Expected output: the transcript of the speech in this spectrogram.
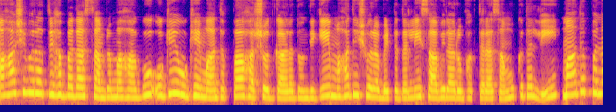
ಮಹಾಶಿವರಾತ್ರಿ ಹಬ್ಬದ ಸಂಭ್ರಮ ಹಾಗೂ ಉಗೆ ಉಗೆ ಮಾದಪ್ಪ ಹರ್ಷೋದ್ಗಾರದೊಂದಿಗೆ ಮಹದೇಶ್ವರ ಬೆಟ್ಟದಲ್ಲಿ ಸಾವಿರಾರು ಭಕ್ತರ ಸಮ್ಮುಖದಲ್ಲಿ ಮಾದಪ್ಪನ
